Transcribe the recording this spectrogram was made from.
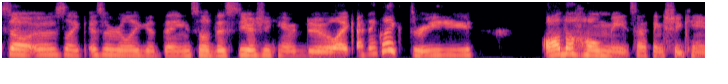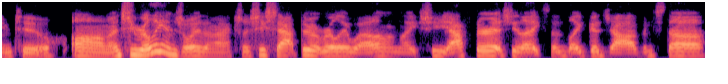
So it was like it's a really good thing. So this year she came to do like I think like three all the home meets I think she came to. Um and she really enjoyed them actually. She sat through it really well and like she after it she like said like good job and stuff.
